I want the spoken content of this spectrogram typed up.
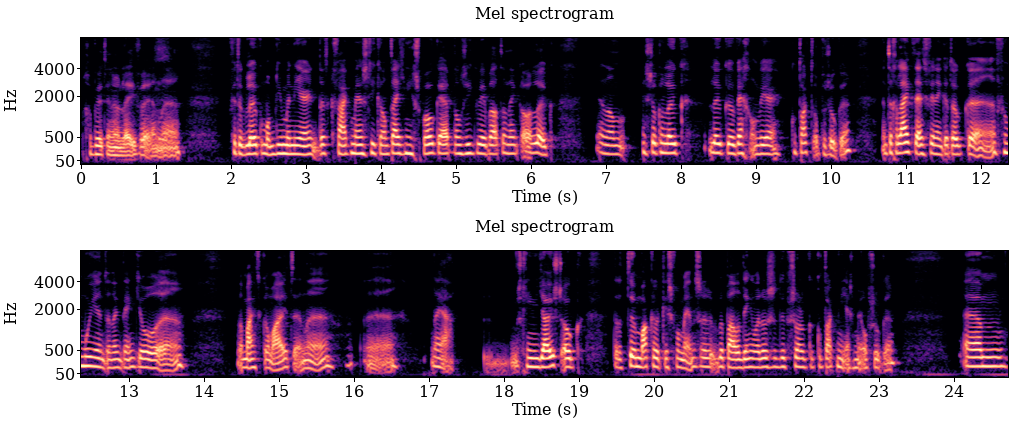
gebeurt in hun leven. En ik vind het ook leuk om op die manier, dat ik vaak mensen die ik al een tijdje niet gesproken heb, dan zie ik weer wat en denk ik, oh leuk. En dan is het ook een leuk, leuke weg om weer contact op te zoeken. En tegelijkertijd vind ik het ook vermoeiend. En ik denk, joh dat maakt ook allemaal uit. En uh, uh, nou ja, misschien juist ook dat het te makkelijk is voor mensen. Bepaalde dingen waardoor ze de persoonlijke contact niet echt meer opzoeken. Um,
